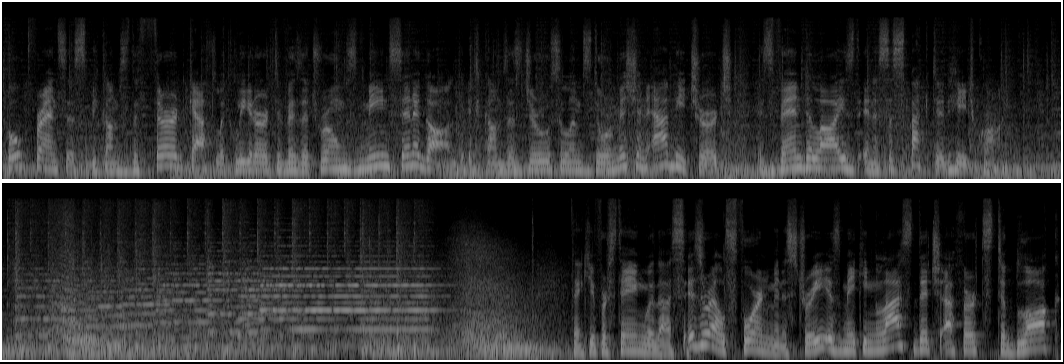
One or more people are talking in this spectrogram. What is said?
Pope Francis becomes the third Catholic leader to visit Rome's main synagogue. It comes as Jerusalem's Dormition Abbey Church is vandalized in a suspected hate crime. Thank you for staying with us. Israel's foreign ministry is making last ditch efforts to block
